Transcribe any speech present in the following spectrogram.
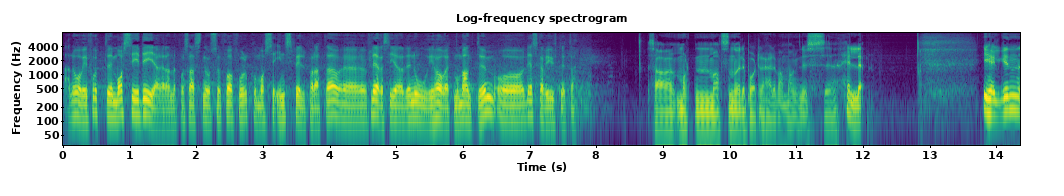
Ja, nå har vi fått eh, masse ideer i denne prosessen også fra folk, og masse innspill på dette. Eh, flere sier det er nå vi har et momentum, og det skal vi utnytte. Sa Morten Madsen, og reporter her det var Magnus eh, Helle. I helgen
